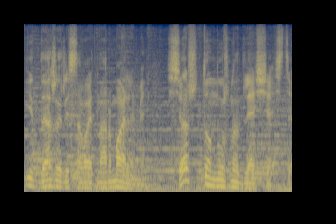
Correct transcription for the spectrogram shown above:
и даже рисовать нормальными. Все, что нужно для счастья.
